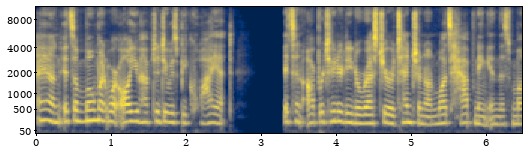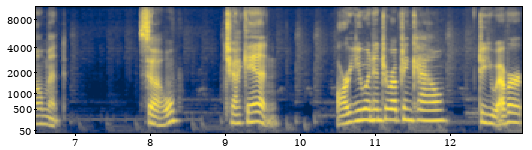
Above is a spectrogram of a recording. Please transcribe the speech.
And it's a moment where all you have to do is be quiet. It's an opportunity to rest your attention on what's happening in this moment. So, check in. Are you an interrupting cow? Do you ever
